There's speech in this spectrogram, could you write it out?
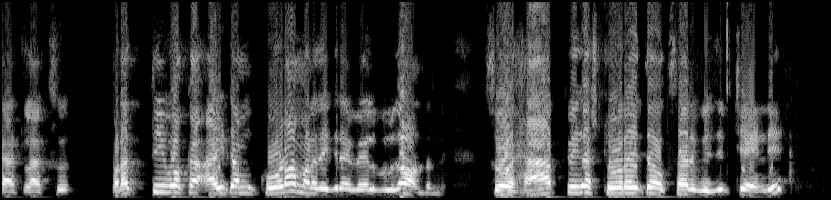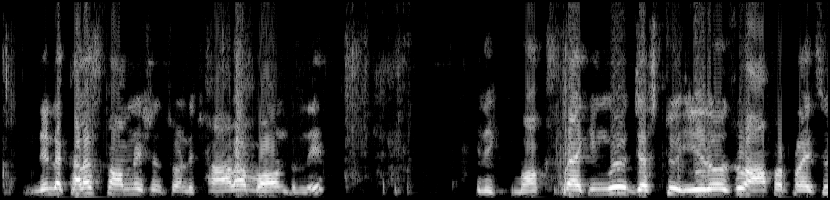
క్యాట్లాగ్స్ ప్రతి ఒక్క ఐటమ్ కూడా మన దగ్గర అవైలబుల్గా ఉంటుంది. సో హ్యాపీగా స్టోర్ అయితే ఒకసారి విజిట్ చేయండి. దీంట్లో కలర్స్ కాంబినేషన్స్ చూడండి చాలా బాగుంటుంది. ఇది బాక్స్ ప్యాకింగ్ జస్ట్ ఈ రోజు offer price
